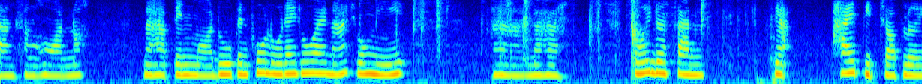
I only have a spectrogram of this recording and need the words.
ลางสังหรณ์เนาะนะคะเป็นหมอดูเป็นผู้รู้ได้ด้วยนะช่วงนี้อ่านะคะ โอ้ยเดอะซันเนี่ยไพ่ปิดจอบเลย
